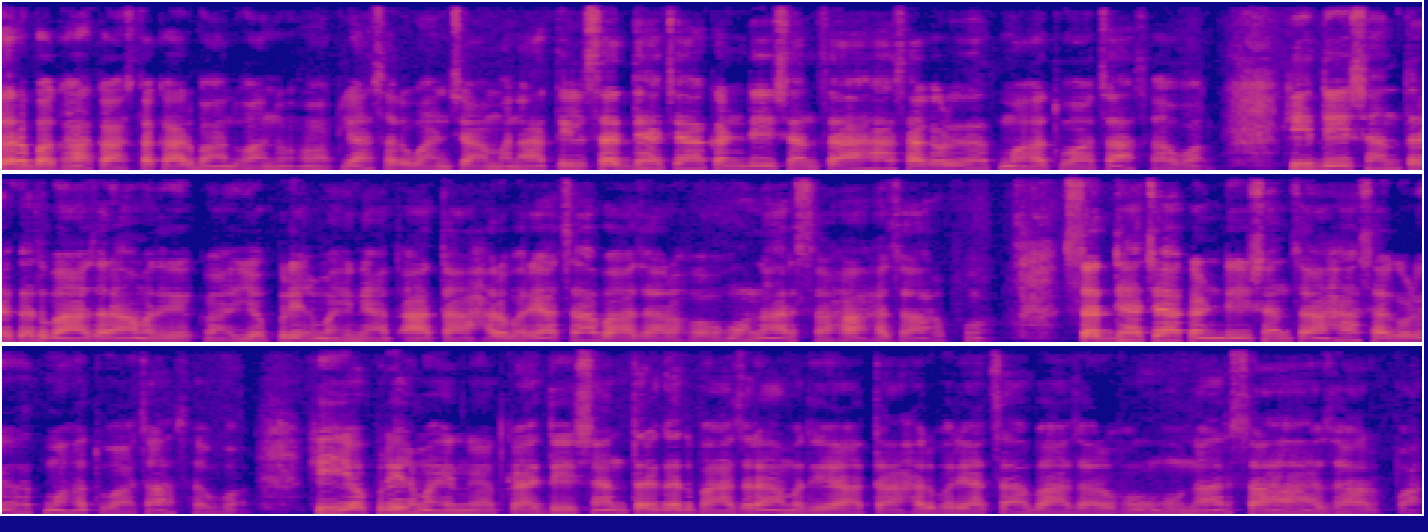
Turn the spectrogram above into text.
तर बघा कास्तकार बांधवांनो आपल्या सर्वांच्या मनातील सध्याच्या कंडिशनचा हा सगळ्यात महत्त्वाचा सवाल की देशांतर्गत बाजारामध्ये का- एप्रिल महिन्यात आता हरभऱ्याचा बाजार हो- होणार सहा हजार सध्याच्या कंडिशनचा हा सगळ्यात महत्त्वाचा संवाद की एप्रिल महिन्यात काय देशांतर्गत बाजारामध्ये आता हरभऱ्याचा बाजार हो होणार सहा हजार पाच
